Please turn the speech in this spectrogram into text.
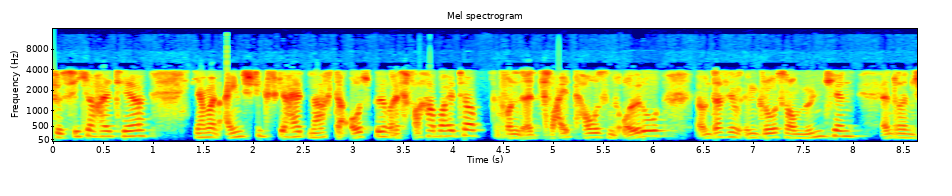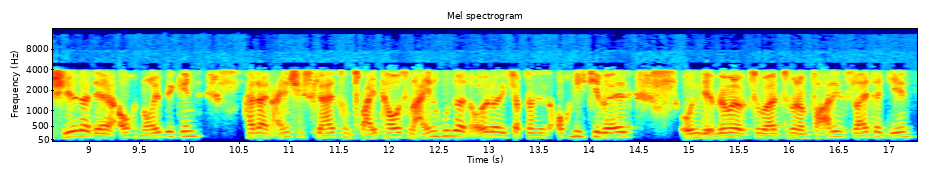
für Sicherheit her. Die haben ein Einstiegsgehalt nach der Ausbildung als Facharbeiter von 2000 äh, Euro und das im, Großraum München. Ein Rangierer, der auch neu beginnt, hat ein Einstiegsgehalt von 2100 Euro. Ich glaube, das ist auch nicht die Welt. Und wenn wir zu, zu einem Fahrdienstleiter gehen,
